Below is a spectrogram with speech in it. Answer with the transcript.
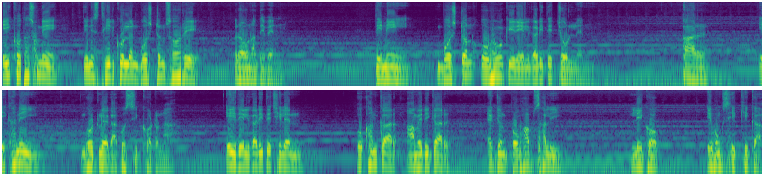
এই কথা শুনে তিনি স্থির করলেন বোস্টন শহরে রওনা দেবেন। তিনি বোস্টন অভিমুখী রেলগাড়িতে চড়লেন। আর এখানেই ঘটল এক আকস্মিক ঘটনা। এই রেলগাড়িতে ছিলেন ওখানকার আমেরিকার একজন প্রভাবশালী লেখক এবং শিক্ষিকা।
